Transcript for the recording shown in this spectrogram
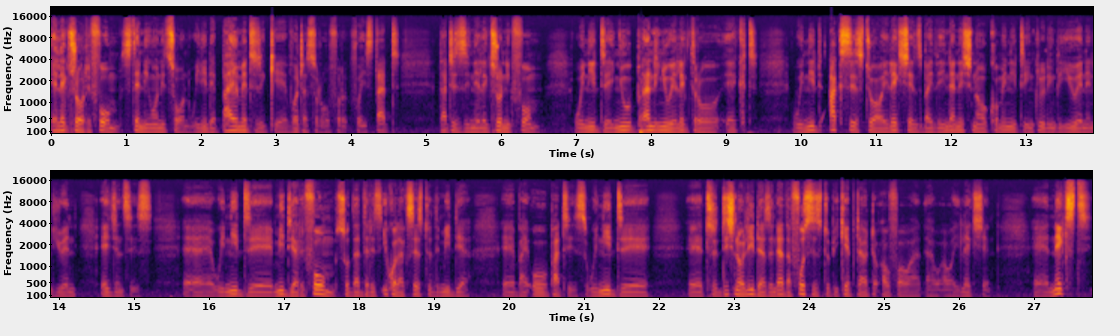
electoral reform standing on its own, we need a biometric uh, voters roll for, for a start that is in electronic form. We need a new, brand new electoral act. We need access to our elections by the international community, including the UN and UN agencies. Uh, we need uh, media reform so that there is equal access to the media uh, by all parties. We need uh, uh, traditional leaders and other forces to be kept out of our, our, our election. Uh, next,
